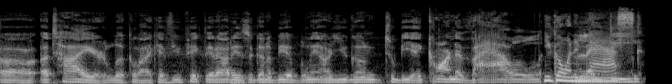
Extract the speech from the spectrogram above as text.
uh, attire look like? Have you picked it out? Is it going to be a blend? Are you going to be a carnival? You going in lady? mask?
